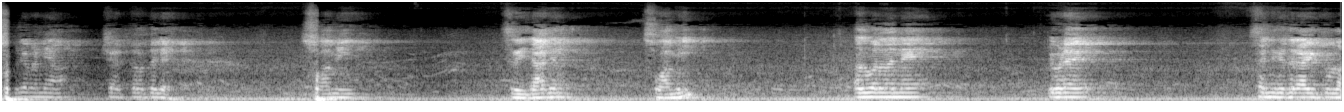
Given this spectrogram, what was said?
സുബ്രഹ്മണ്യ ക്ഷേത്രത്തിലെ സ്വാമി ശ്രീ രാജൻ സ്വാമി. അതുപോലെ തന്നെ ഇവിടെ സന്നിഹിതരായിട്ടുള്ള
